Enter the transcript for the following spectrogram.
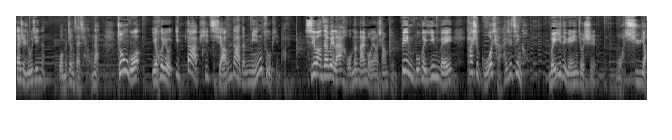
但是如今呢，我们正在强大，中国也会有一大批强大的民族品牌。希望在未来啊，我们买某样商品，并不会因为它是国产还是进口，唯一的原因就是我需要。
